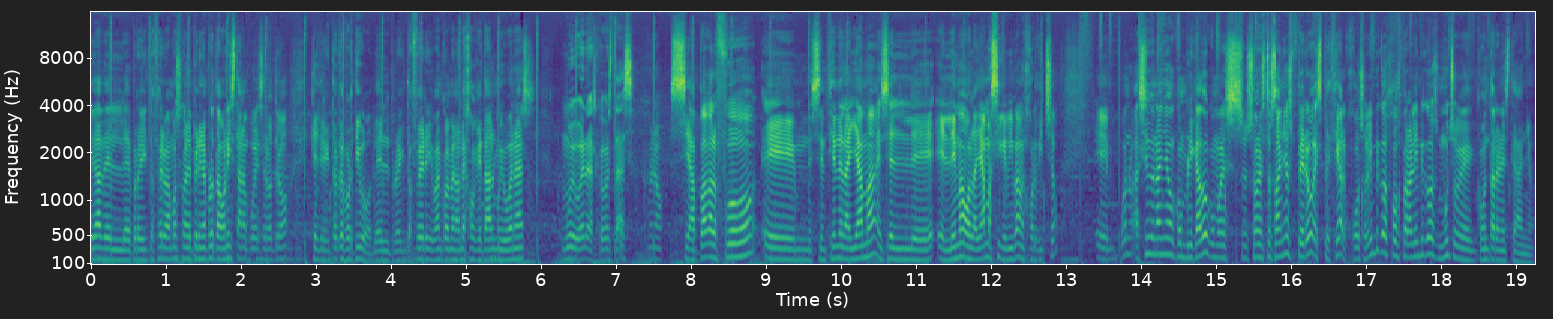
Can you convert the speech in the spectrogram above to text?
Navidad del Proyecto FER. Vamos con el primer protagonista, no puede ser otro que el director deportivo del Proyecto FER, Iván Colmenarejo. ¿Qué tal? Muy buenas. Muy buenas, ¿cómo estás? Bueno, se apaga el fuego, eh, se enciende la llama, es el, eh, el, lema, o la llama sigue viva, mejor dicho. Eh, bueno, ha sido un año complicado, como es, son estos años, pero especial. Juegos Olímpicos, Juegos Paralímpicos, mucho que contar en este año.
